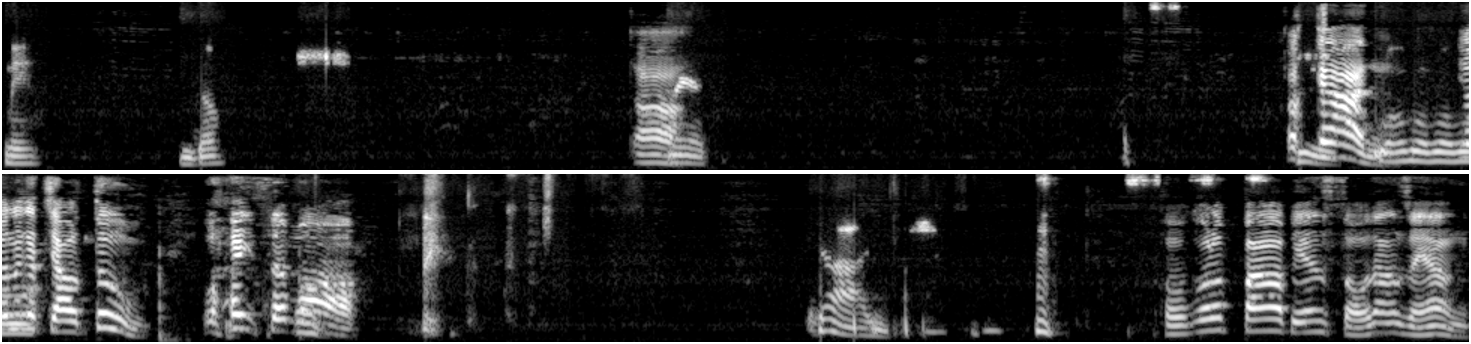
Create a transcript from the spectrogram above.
没有，你知道？啊哎，呀，我干！用那个角度，为什么？下一火锅都扒到别人手上怎样？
